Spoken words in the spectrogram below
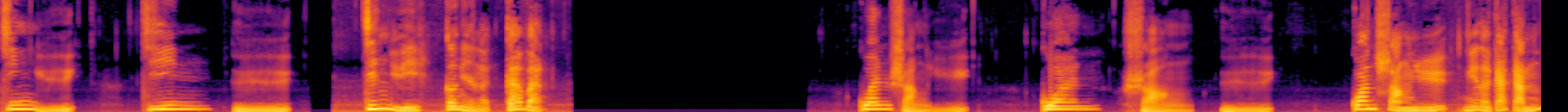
Chinh ú Chinh ú Chinh ú có nghĩa là cá vạc. Quan sảng ú 观赏鱼， Quan sằng dũy nghĩa là cá cảnh.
